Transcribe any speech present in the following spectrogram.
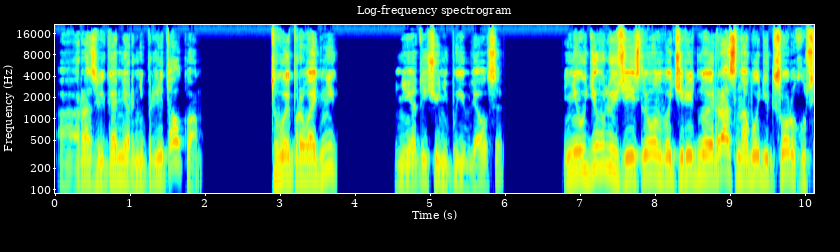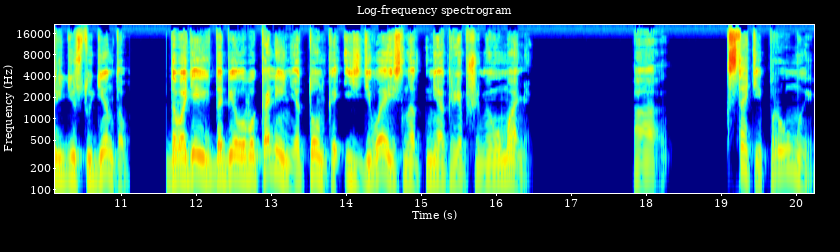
А разве Гомер не прилетал к вам?» «Твой проводник?» «Нет, еще не появлялся. Не удивлюсь, если он в очередной раз наводит шороху среди студентов, доводя их до белого коленя, тонко издеваясь над неокрепшими умами. А, кстати, про умы.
